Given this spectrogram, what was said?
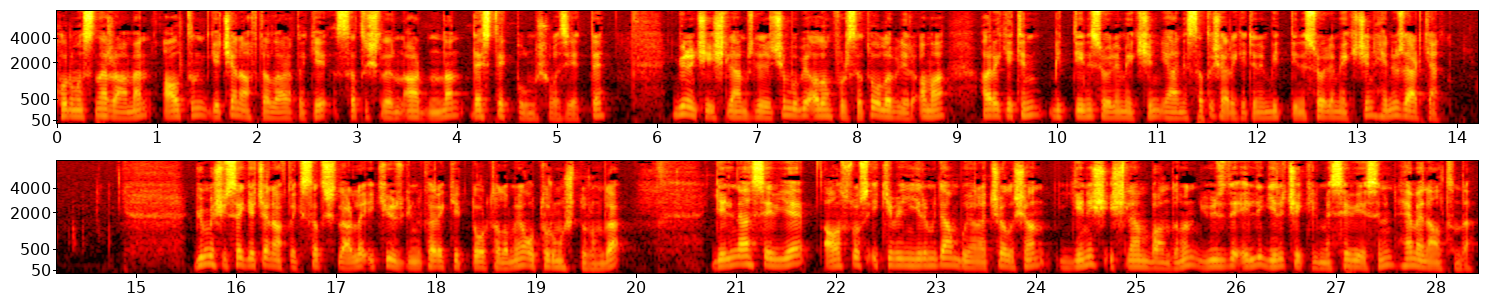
korumasına rağmen altın geçen haftalardaki satışların ardından destek bulmuş vaziyette. Gün içi işlemciler için bu bir alım fırsatı olabilir ama hareketin bittiğini söylemek için yani satış hareketinin bittiğini söylemek için henüz erken. Gümüş ise geçen haftaki satışlarla 200 günlük hareketli ortalamaya oturmuş durumda. Gelinen seviye Ağustos 2020'den bu yana çalışan geniş işlem bandının %50 geri çekilme seviyesinin hemen altında.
